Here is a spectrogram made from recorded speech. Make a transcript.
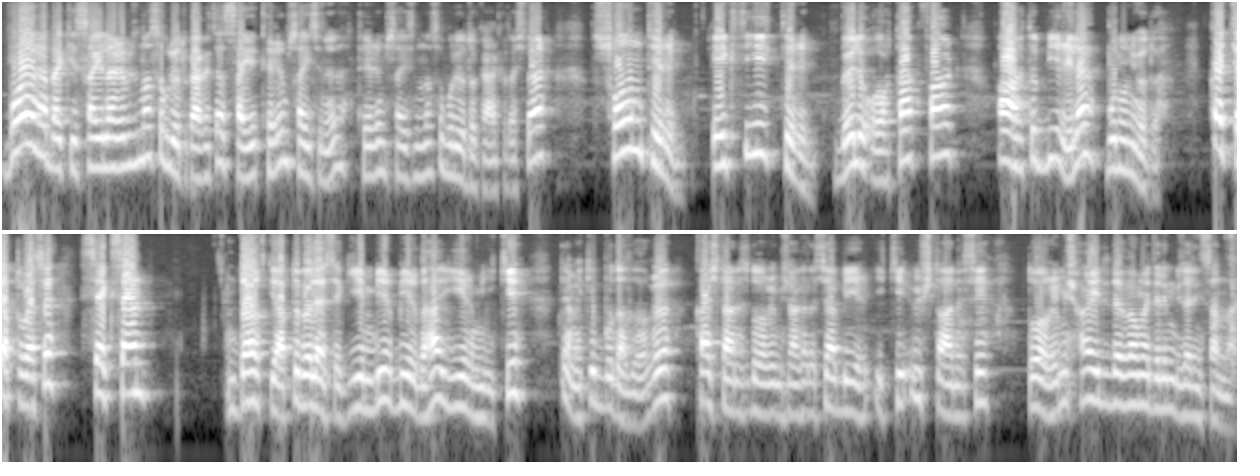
Bu aradaki sayıları biz nasıl buluyorduk arkadaşlar? Sayı terim sayısını, terim sayısını nasıl buluyorduk arkadaşlar? Son terim eksi ilk terim bölü ortak fark artı 1 ile bulunuyordu. Kaç yaptı burası? 84 yaptı. Bölersek 21, bir daha 22. Demek ki bu da doğru. Kaç tanesi doğruymuş arkadaşlar? 1, 2, 3 tanesi doğruymuş. Haydi devam edelim güzel insanlar.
